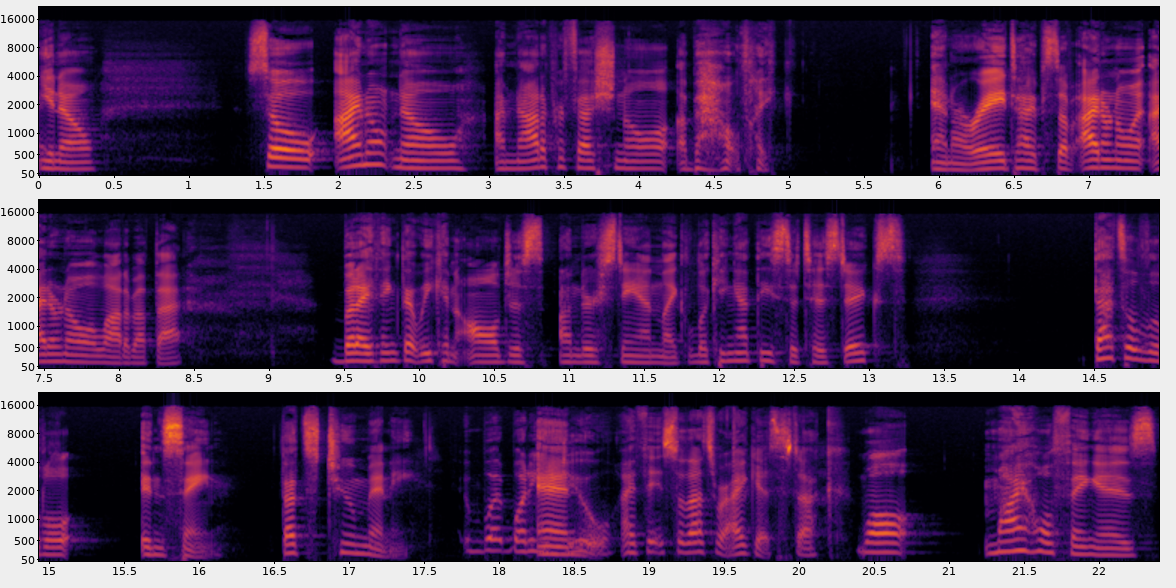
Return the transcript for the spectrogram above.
You know? So I don't know. I'm not a professional about like NRA type stuff. I don't know I don't know a lot about that. But I think that we can all just understand like looking at these statistics that's a little insane. That's too many. What What do you And- do? I think so. That's where I get stuck. Well, my whole thing is,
